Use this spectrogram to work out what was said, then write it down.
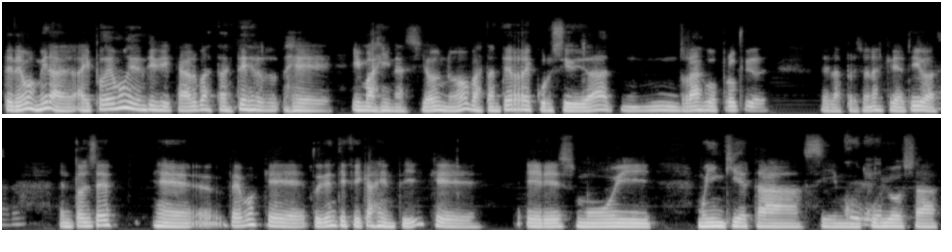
tenemos, mira, ahí podemos identificar bastante eh, imaginación, ¿no? Bastante recursividad, un rasgo propio de, las personas creativas. Entonces, eh, vemos que tú identificas en ti que eres muy, muy inquieta, sí, muy curiosa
